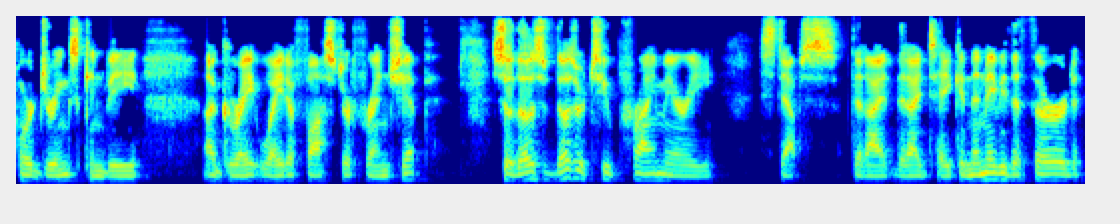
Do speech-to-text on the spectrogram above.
or drinks can be a great way to foster friendship. So those those are two primary steps that I that I'd take, and then maybe the third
